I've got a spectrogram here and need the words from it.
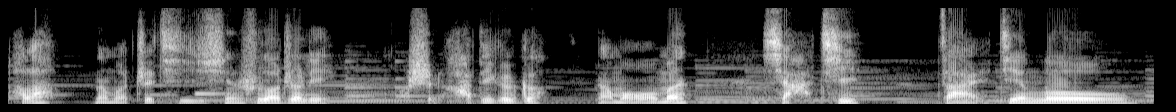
好了，那么这期就先说到这里。我是哈迪哥哥，那么我们下期再见喽。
